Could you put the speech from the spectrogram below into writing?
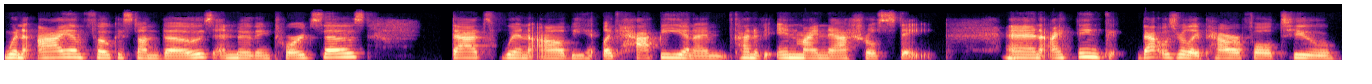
when I am focused on those and moving towards those, that's when I'll be like happy and I'm kind of in my natural state. Mm-hmm. And I think that was really powerful to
